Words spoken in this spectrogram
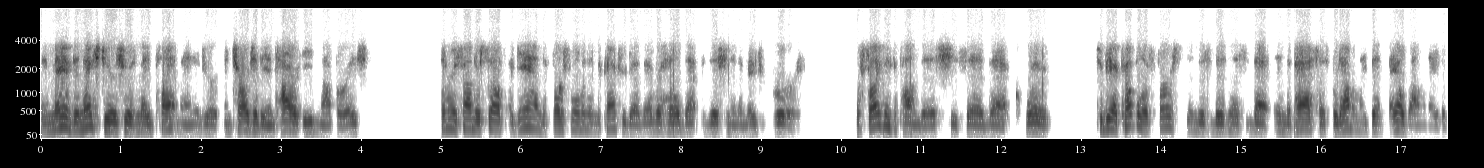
In May of the next year, she was made plant manager in charge of the entire Eden operation. Henry found herself again the first woman in the country to have ever held that position in a major brewery. Reflecting upon this, she said that, quote, to be a couple of firsts in this business that in the past has predominantly been male dominated,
